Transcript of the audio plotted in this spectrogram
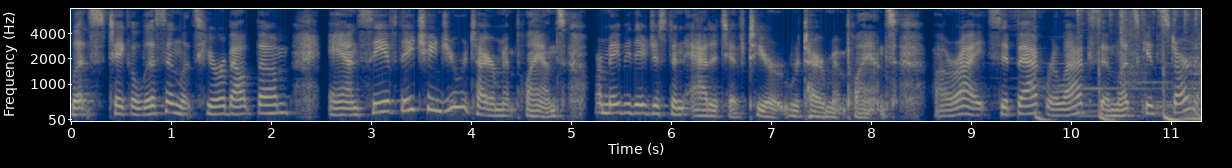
let's take a listen. Let's hear about them and see if they change your retirement plans, or maybe they're just an additive to your retirement plans. All right, sit back, relax, and let's get started.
